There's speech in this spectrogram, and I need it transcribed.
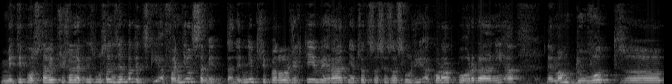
mi ty postavy přišly takovým způsobem sympatický a fandil jsem jim. Tady mně připadalo, že chtějí vyhrát něco, co si zaslouží akorát pohrdání a nemám důvod uh,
